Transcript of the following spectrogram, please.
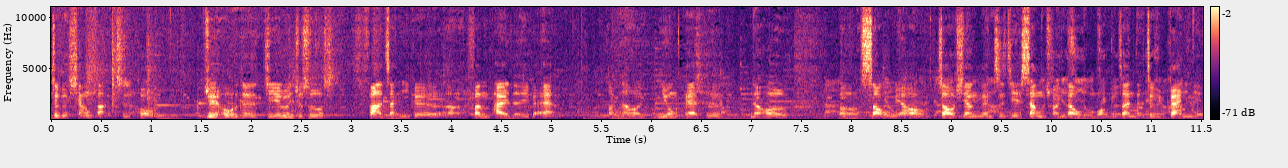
这个想法之后，最后的结论就是说，发展一个呃翻拍的一个 app，然后用 app，然后呃扫描照相跟直接上传到我们网站的这个概念。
